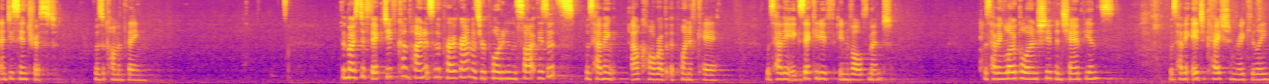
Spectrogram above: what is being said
and disinterest was a common theme. The most effective components of the program, as reported in the site visits, was having alcohol rub at the point of care, was having executive involvement, was having local ownership and champions, was having education regularly,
